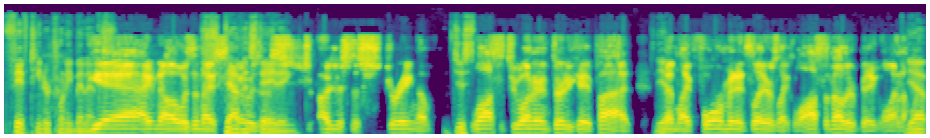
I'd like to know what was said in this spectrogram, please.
15 or 20 minutes. Yeah, I know. It was a nice, it was a Devastating. uh, just a string of Just, lost a 230k pot. Yep. Then like four minutes later, it's like lost another big one. I'm yep.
